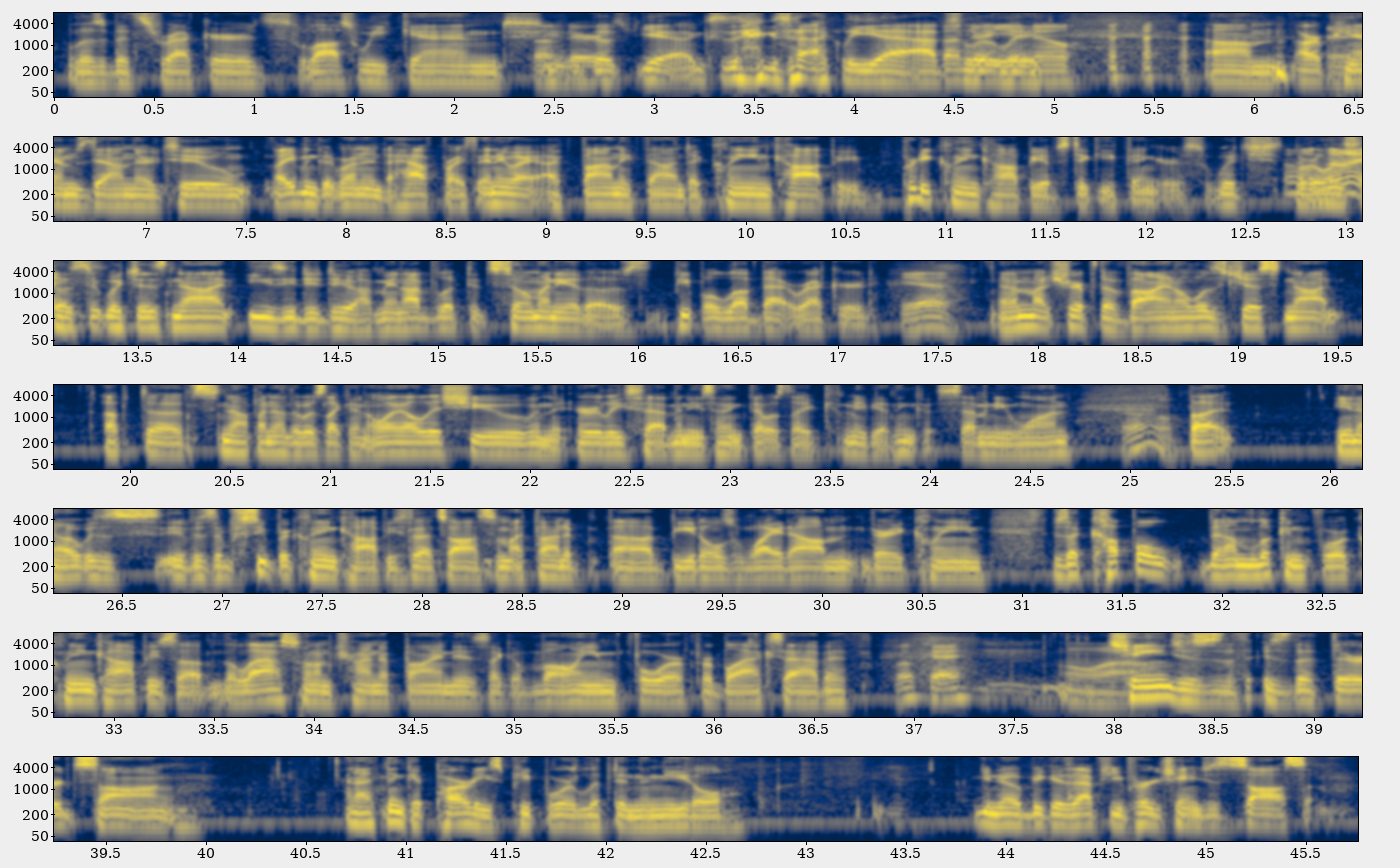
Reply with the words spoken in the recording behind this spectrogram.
Elizabeth's Records, Lost Weekend. you know, those- yeah, ex- exactly. Yeah, Thunder, absolutely. you know. um, RPM's down there too. I even could run into half price. Anyway, I finally found a clean copy, pretty clean copy of Sticky Fingers, which Oh, the Rolling nice. Stones, which is not easy to do. I mean, I've looked at so many of those. People love that record. Yeah. And I'm not sure if the vinyl was just not up to snuff. I know there was like an oil issue in the early 70s. I think that was like maybe I think 71. Oh. But you know, it was it was a super clean copy, so that's awesome. I found a uh, Beatles White Album very clean. There's a couple that I'm looking for clean copies of. The last one I'm trying to find is like a Volume Four for Black Sabbath. Okay. Oh, wow. Changes is the, is the third song, and I think at parties people were lifting the needle, you know, because after you've heard Changes, it's awesome.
